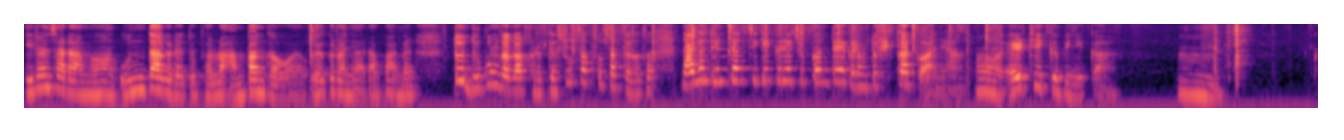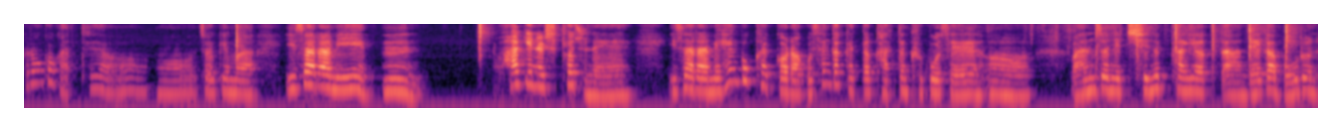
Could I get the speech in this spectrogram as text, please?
이런 사람은 온다 그래도 별로 안 반가워요. 왜 그러냐라고 하면 또 누군가가 그렇게 쏘싹쏘싹 해서 나는 된장찌개 끓여줄 건데 그럼 또 휙 갈 거 아니야. 어, LTE급이니까. 음. 그런 것 같아요. 어, 저기, 뭐, 이 사람이, 음, 확인을 시켜주네. 이 사람이 행복할 거라고 생각했던 갔던 그곳에 어, 완전히 진흙탕이었다. 내가 모르는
